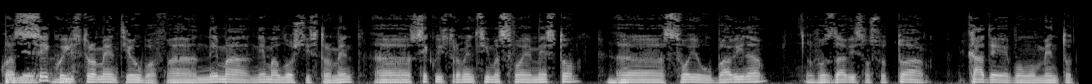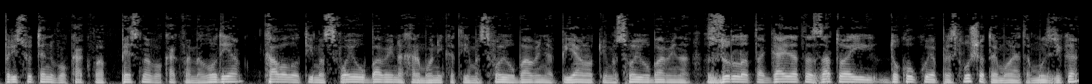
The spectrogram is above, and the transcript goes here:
Кој е... Секој инструмент е убав. А, нема, нема лош инструмент. А, секој инструмент има свое место, а, своја убавина, во зависност од тоа каде е во моментот присутен, во каква песна, во каква мелодија. Кавалот има своја убавина, хармониката има своја убавина, пијаното има своја убавина, зурлата, гајдата, затоа и доколку ја преслушате мојата музика,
